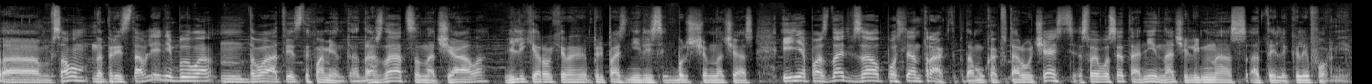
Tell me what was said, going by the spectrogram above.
Э, В самом представлении было два ответственных момента. Дождаться начала. Великие рокеры припозднились больше, чем на час. И не опоздать в зал после антракта, потому как вторую часть своего сета они начали именно с отеля «Калифорнии».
